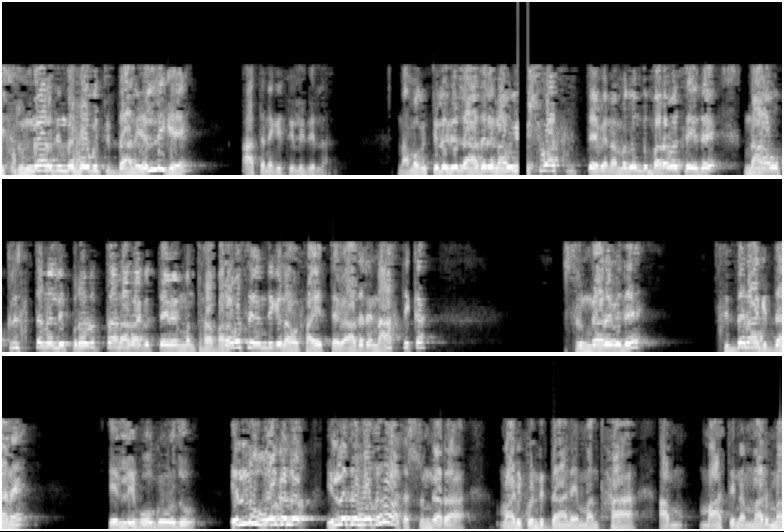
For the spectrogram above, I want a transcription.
ಈ ಶೃಂಗಾರದಿಂದ ಹೋಗುತ್ತಿದ್ದಾನೆ. ಎಲ್ಲಿಗೆ? ಆತನಿಗೆ ತಿಳಿದಿಲ್ಲ. ನಮಗೂ ತಿಳಿದಿಲ್ಲ, ಆದರೆ ನಾವು ವಿಶ್ವಾಸಿಸುತ್ತೇವೆ. ನಮಗೊಂದು ಭರವಸೆ ಇದೆ. ನಾವು ಕ್ರಿಸ್ತನಲ್ಲಿ ಪುನರುತ್ಥಾನರಾಗುತ್ತೇವೆ ಎಂಬಂತಹ ಭರವಸೆಯೊಂದಿಗೆ ನಾವು ಸಾಯುತ್ತೇವೆ. ಆದರೆ ನಾಸ್ತಿಕ ಶೃಂಗಾರವಿದೆ. ಸಿದ್ಧನಾಗಿದ್ದಾನೆ. ಎಲ್ಲಿ ಹೋಗುವುದು? ಎಲ್ಲೂ ಹೋಗಲು ಇಲ್ಲದೆ ಹೋದರೂ ಆತ ಶೃಂಗಾರ ಮಾಡಿಕೊಂಡಿದ್ದಾನೆ ಎಂಬಂತಹ ಆ ಮಾತಿನ ಮರ್ಮ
